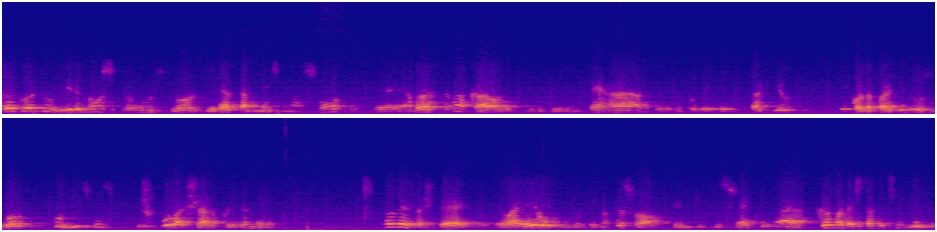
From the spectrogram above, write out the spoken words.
Tanto que o Lira não se pronunciou diretamente no assunto, é, abraçando a causa, que o presidente errado, que ele não poderia ter feito aquilo, enquanto a partir dos outros políticos esculachar o presidente da. Então, nesse aspecto, eu, eu, minha opinião pessoal, tenho dito isso é que a Câmara está decidida.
